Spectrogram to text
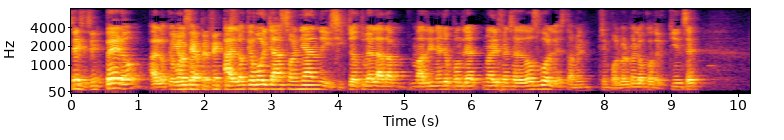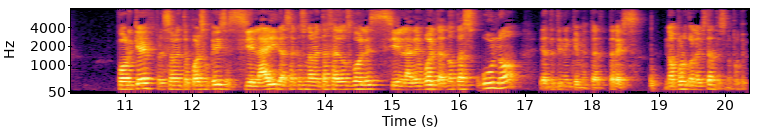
Sí, sí, sí. Pero a lo que voy sea perfecto. a lo que voy ya soñando y si yo tuviera la madrina yo pondría una diferencia de dos goles, también sin volverme loco de 15. ¿Por qué? Precisamente por eso que dices, si en la ida sacas una ventaja de dos goles, si en la de vuelta anotas uno, ya te tienen que meter tres. No por gol de sino porque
